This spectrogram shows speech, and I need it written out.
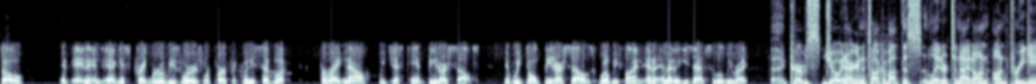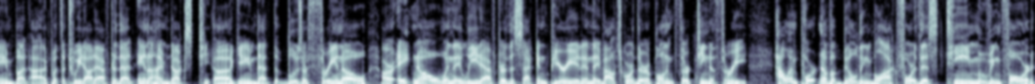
So, it, and, and I guess Craig Berube's words were perfect when he said, "Look, for right now, we just can't beat ourselves. If we don't beat ourselves, we'll be fine." And, and I think he's absolutely right. Uh, Kerbs, Joey and I are going to talk about this later tonight on on pregame. But I put the tweet out after that Anaheim Ducks t- uh, game that the Blues are three and zero, or eight zero oh when they lead after the second period, and they've outscored their opponent thirteen to three. How important of a building block for this team moving forward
